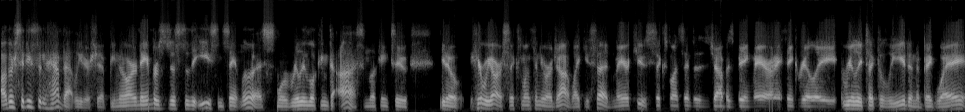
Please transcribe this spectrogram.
other cities didn't have that leadership. You know, our neighbors just to the east in St. Louis were really looking to us and looking to, you know, here we are six months into our job. Like you said, Mayor Q six months into his job as being mayor. And I think really, really took the lead in a big way.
